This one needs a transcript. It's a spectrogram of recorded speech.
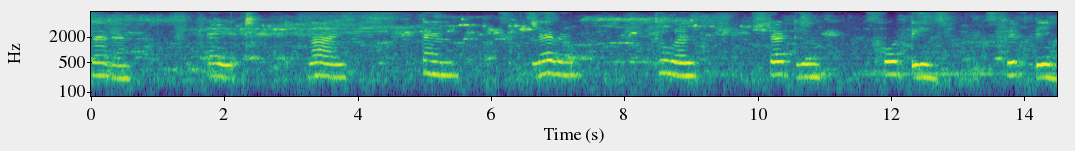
seven, eight, nine, ten, eleven, twelve, thirteen, fourteen, fifteen,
